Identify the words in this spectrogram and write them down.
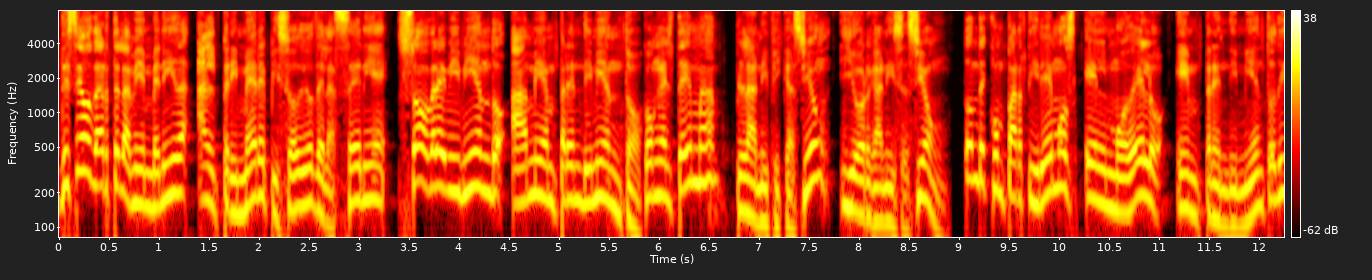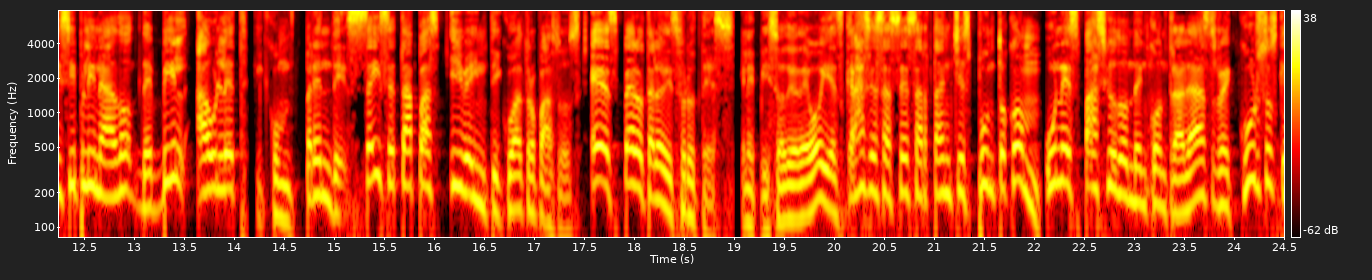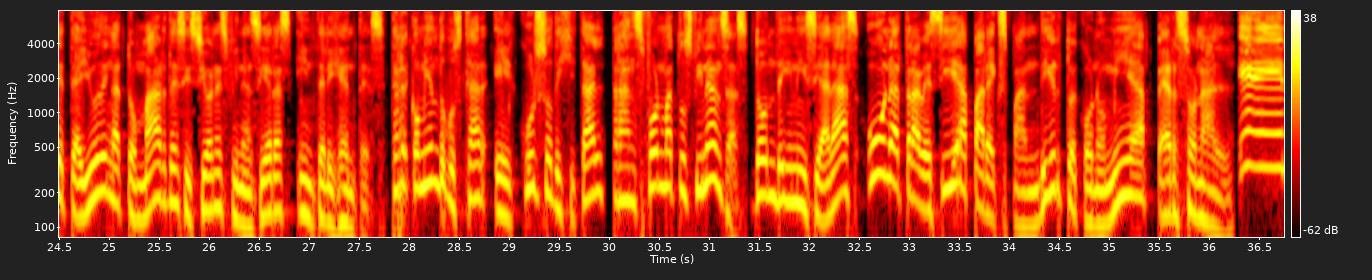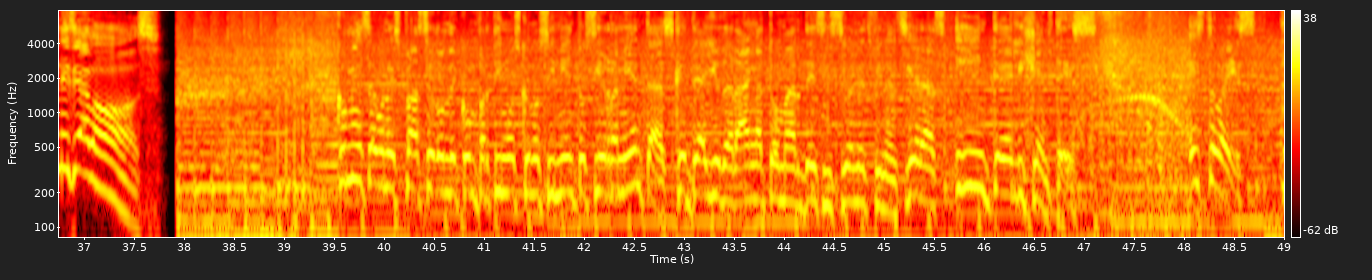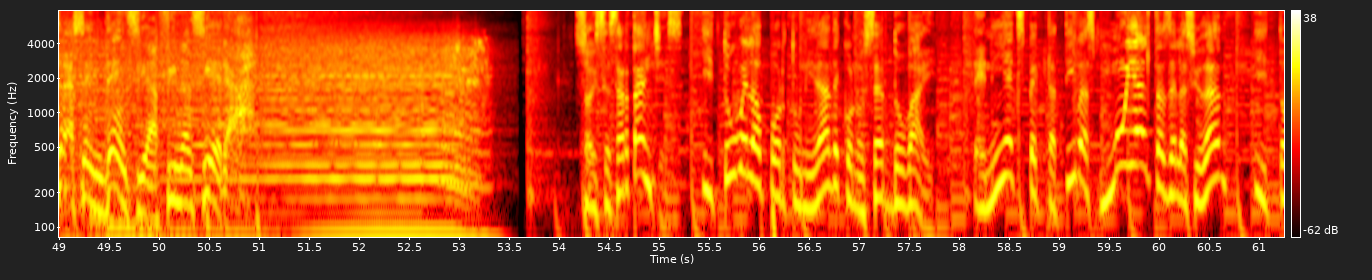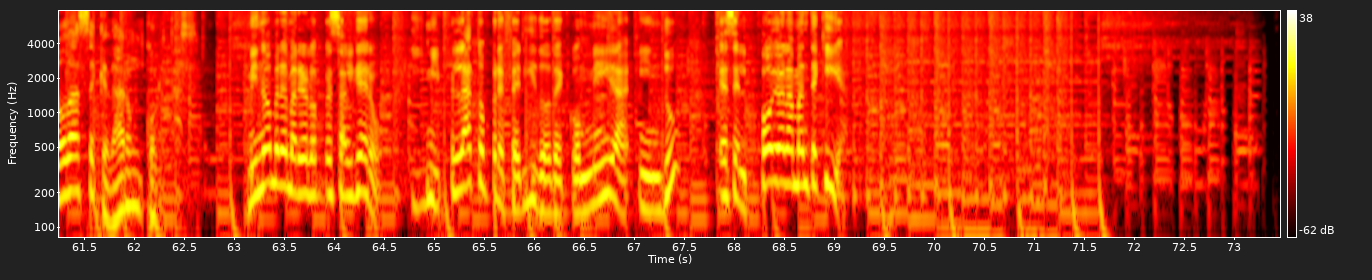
Deseo darte la bienvenida al primer episodio de la serie Sobreviviendo a mi emprendimiento con el tema Planificación y Organización donde compartiremos el modelo Emprendimiento Disciplinado de Bill Aulet, que comprende seis etapas y 24 pasos. Espero te lo disfrutes. El episodio de hoy es gracias a cesartanches.com, un espacio donde encontrarás recursos que te ayuden a tomar decisiones financieras inteligentes. Te recomiendo buscar el curso digital Transforma tus finanzas, donde iniciarás una travesía para expandir tu economía personal. ¡Iniciamos! Comienza un espacio donde compartimos conocimientos y herramientas que te ayudarán a tomar decisiones financieras inteligentes. Esto es Trascendencia Financiera. Soy César Tánchez y tuve la oportunidad de conocer Dubái. Tenía expectativas muy altas de la ciudad y todas se quedaron cortas. Mi nombre es Mario López Salguero y mi plato preferido de comida hindú es el pollo a la mantequilla.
